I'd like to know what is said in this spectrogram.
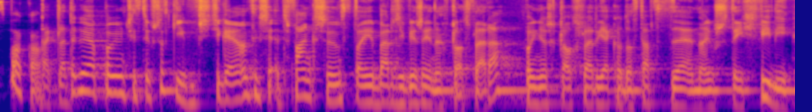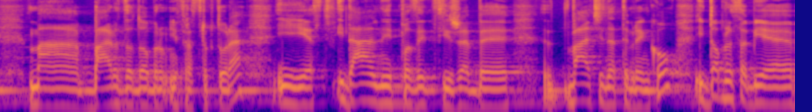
Spoko. Tak, dlatego ja powiem Ci z tych wszystkich ścigających się Edge Functions stoi bardziej wierzej na Cloudflare'a, ponieważ Cloudflare jako dostawca na już w tej chwili ma bardzo dobrą infrastrukturę i jest w idealnej pozycji, żeby walczyć na tym rynku i dobrze sobie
